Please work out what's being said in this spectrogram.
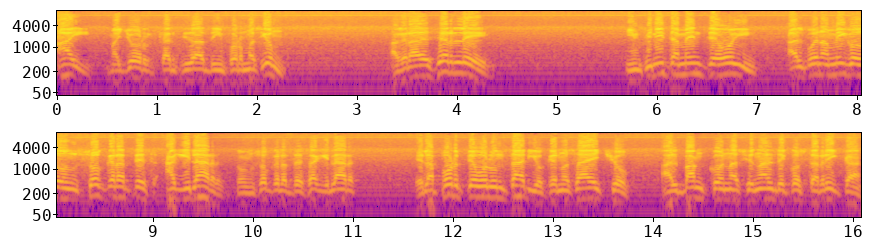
hay mayor cantidad de información. Agradecerle infinitamente hoy al buen amigo don Sócrates Aguilar, don Sócrates Aguilar, el aporte voluntario que nos ha hecho al Banco Nacional de Costa Rica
